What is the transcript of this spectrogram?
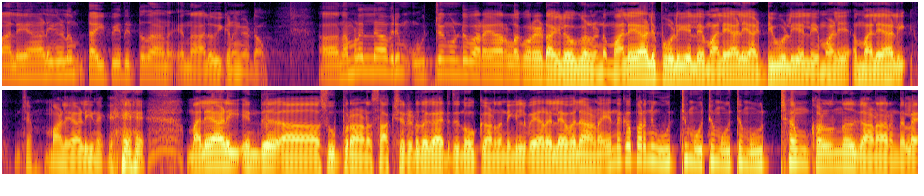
മലയാളികളും ടൈപ്പ് ചെയ്തിട്ടതാണ് എന്ന് ആലോചിക്കണം കേട്ടോ. നമ്മളെല്ലാവരും ഊറ്റം കൊണ്ട് പറയാറുള്ള കുറേ ഡയലോഗുകളുണ്ട്. മലയാളി പൊളിയല്ലേ മലയാളി അടിപൊളിയല്ലേ മലയ മലയാളി മലയാളി എന്നൊക്കെ. മലയാളി എന്ത് സൂപ്പറാണ്. സാക്ഷരതയുടെ കാര്യത്തിൽ നോക്കുകയാണെന്നുണ്ടെങ്കിൽ വേറെ ലെവലാണ് എന്നൊക്കെ പറഞ്ഞ് ഊറ്റം ഊറ്റം ഊറ്റം ഊറ്റം കൊള്ളുന്നത് കാണാറുണ്ട് അല്ലേ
